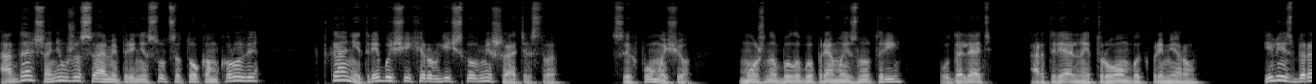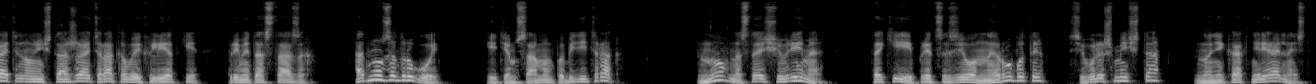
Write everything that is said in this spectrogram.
а дальше они уже сами перенесутся током крови к ткани, требующей хирургического вмешательства. С их помощью можно было бы прямо изнутри удалять артериальные тромбы, к примеру, или избирательно уничтожать раковые клетки при метастазах, одну за другой, и тем самым победить рак. Но в настоящее время такие прецизионные роботы — всего лишь мечта, но никак не реальность.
